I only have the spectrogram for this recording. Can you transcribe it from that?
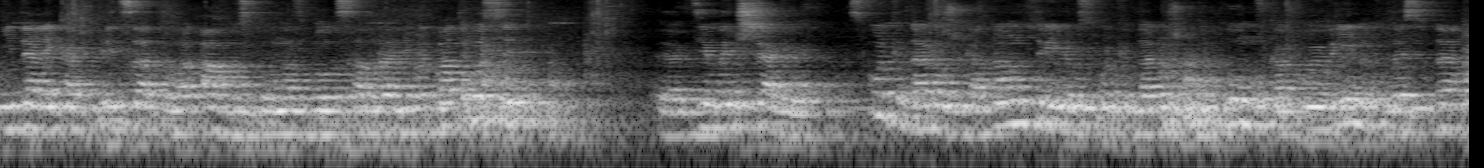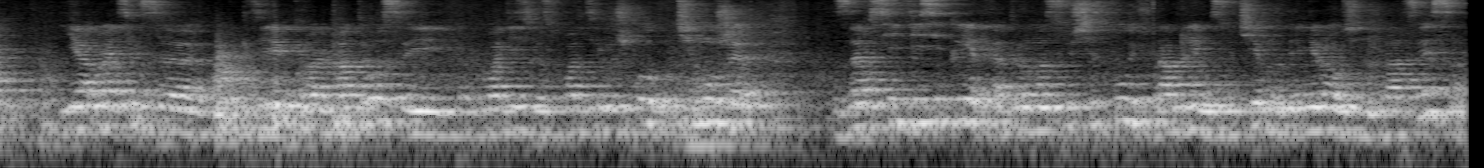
не далее, как 30 августа у нас было собрание в Альбатросе, э, где мы решали, сколько дорожек одному тренеру, сколько дорожек другому, в какое время, туда-сюда. Я обратился к директору Альбатроса и руководителю спортивной школы, почему же за все 10 лет, которые у нас существуют проблемы с учебно-тренировочным процессом,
